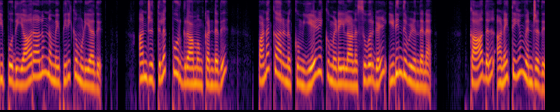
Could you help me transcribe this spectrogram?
இப்போது யாராலும் நம்மை பிரிக்க முடியாது. அன்று திலக்பூர் கிராமம் கண்டது. பணக்காரனுக்கும் ஏழைக்கும் இடையிலான சுவர்கள் இடிந்து விழுந்தன. காதல் அனைத்தையும் வென்றது.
